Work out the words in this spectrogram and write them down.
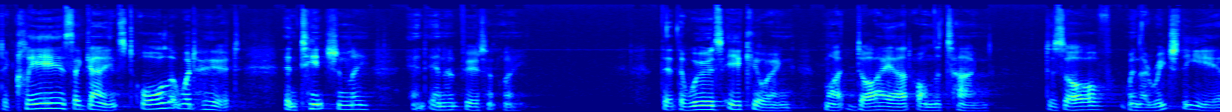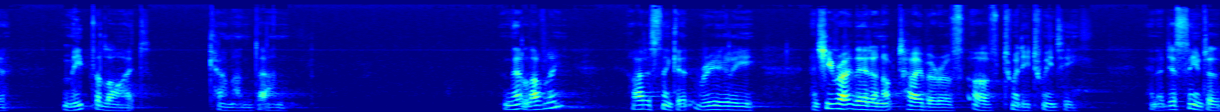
declares against all that would hurt intentionally and inadvertently, that the words echoing might die out on the tongue, dissolve when they reach the ear, meet the light, come undone. Isn't that lovely? I just think it really and she wrote that in October of, of 2020. And it just seemed to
